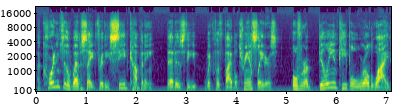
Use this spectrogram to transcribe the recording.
According to the website for the Seed Company, that is the Wycliffe Bible Translators, over a billion people worldwide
